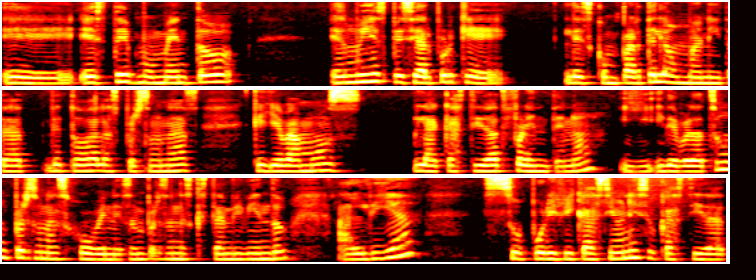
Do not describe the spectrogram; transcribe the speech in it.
eh, este momento es muy especial porque les comparte la humanidad de todas las personas que llevamos la castidad frente, ¿no? Y, y de verdad son personas jóvenes, son personas que están viviendo al día su purificación y su castidad.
